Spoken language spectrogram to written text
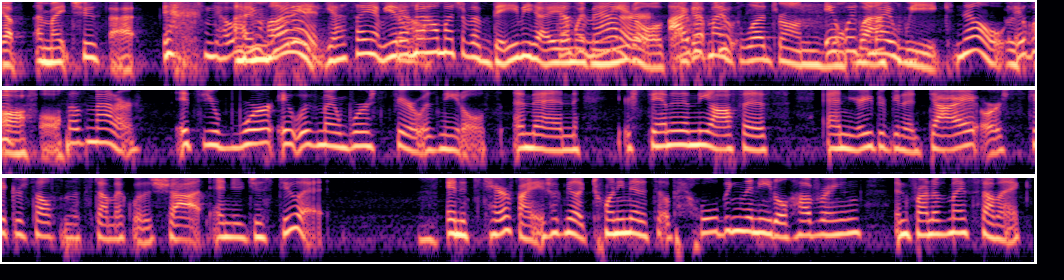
Yep, I might choose that. no, I you might. wouldn't. Yes, I am. You don't know how much of a baby I am Doesn't with matter. needles. I, got my too- blood drawn It was last my, week. No, it was, awful. Doesn't matter. It's your wor- It was my worst fear was needles, and then you're standing in the office, and you're either gonna die or stick yourself in the stomach with a shot, and you just do it. And it's terrifying. It took me like 20 minutes of holding the needle, hovering in front of my stomach,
